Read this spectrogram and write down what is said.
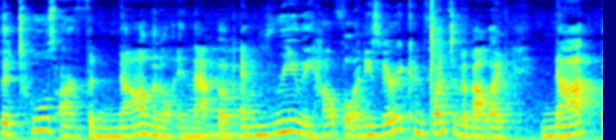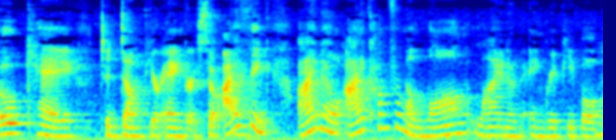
The tools are phenomenal in that book and really helpful, and he's very confrontive about like not okay to dump your anger. So I think I know I come from a long line of angry people.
